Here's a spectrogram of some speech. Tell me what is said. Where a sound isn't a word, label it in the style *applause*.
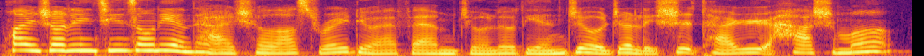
欢迎收听轻松电台 c h i l l o s Radio FM 九六点九，这里是台日哈什么。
